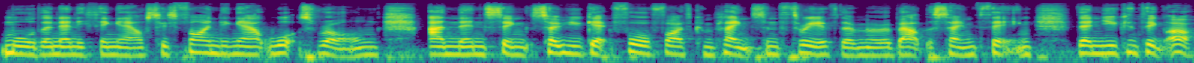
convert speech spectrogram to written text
more than anything else is finding out what's wrong and then think so you get four or five complaints and three of them are about the same thing, then you can think, oh,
